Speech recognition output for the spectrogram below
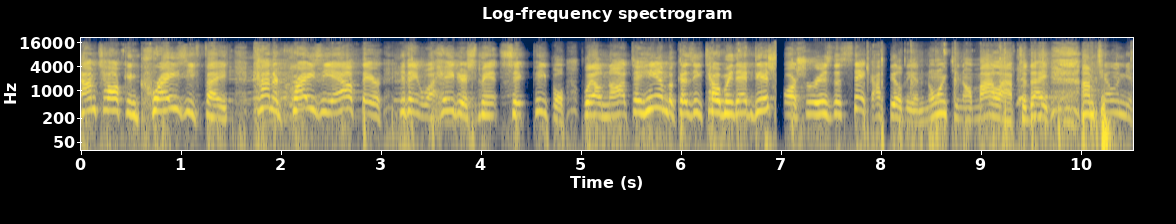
I'm talking crazy faith, kind of crazy out there. You think, Well, he just meant sick people. Well, not to him because he told me that dishwasher is the sick. I feel the anointing on my life today. I'm telling you.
